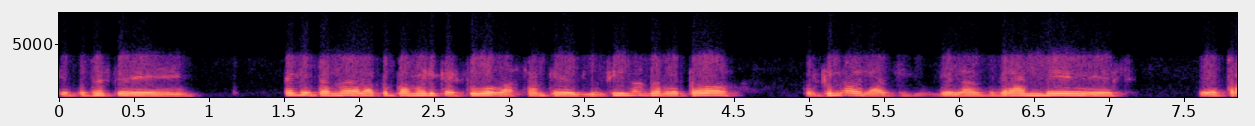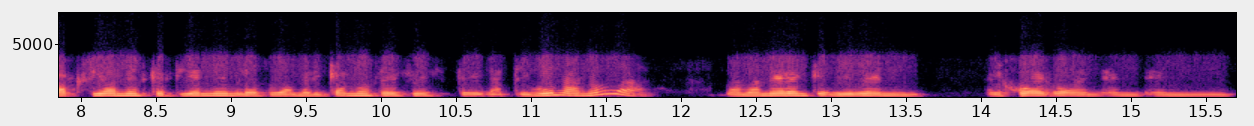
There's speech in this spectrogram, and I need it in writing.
que pues este, este torneo de la Copa América estuvo bastante deslucido, sobre todo porque una de las de las grandes atracciones que tienen los sudamericanos es este la tribuna, ¿no? La, la manera en que viven el juego en, en,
